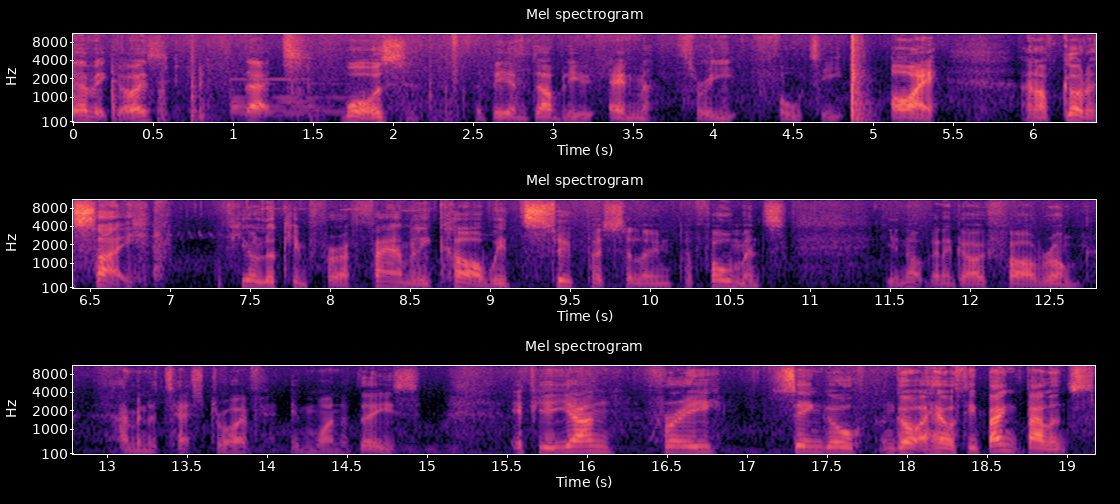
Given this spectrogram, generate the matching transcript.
you have it, guys. That was the BMW M340i. And I've got to say, if you're looking for a family car with super saloon performance, you're not going to go far wrong having a test drive in one of these. If you're young, free, single, and got a healthy bank balance,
